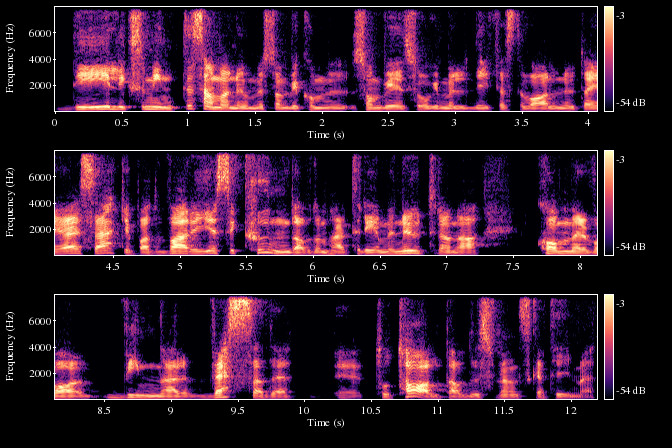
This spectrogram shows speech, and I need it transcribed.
det är liksom inte samma nummer som vi, kom, som vi såg i Melodifestivalen, utan jag är säker på att varje sekund av de här tre minuterna kommer vara vinnarvässade Eh, totalt av det svenska teamet.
